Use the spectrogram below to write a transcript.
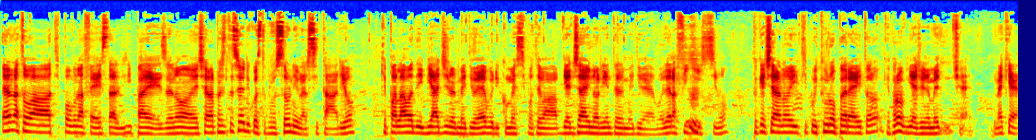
Ero andato a tipo una festa di paese, no? E c'era la presentazione di questo professore universitario che parlava dei viaggi nel Medioevo e di come si poteva viaggiare in Oriente nel Medioevo. Ed era fighissimo. Perché c'erano i, tipo i tour operator che però viaggi nel Medioevo. Cioè, non è che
